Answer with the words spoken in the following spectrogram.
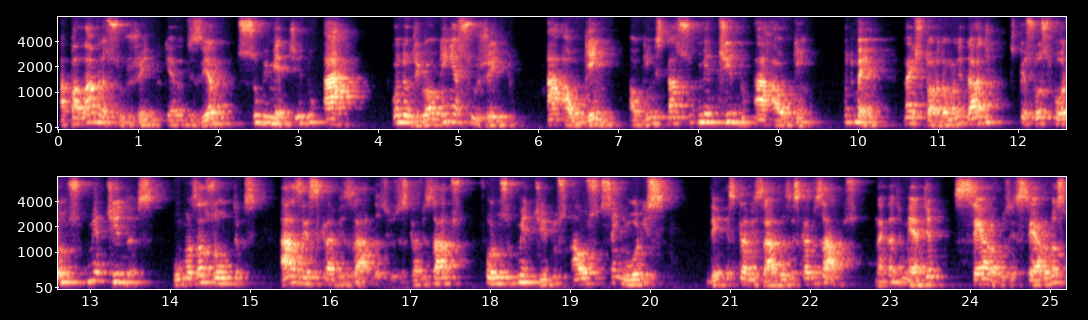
A palavra sujeito quer dizer submetido a. Quando eu digo alguém é sujeito a alguém, alguém está submetido a alguém. Muito bem. Na história da humanidade, as pessoas foram submetidas umas às outras as escravizadas e os escravizados foram submetidos aos senhores de escravizadas e escravizados. Na Idade Média, servos e servas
